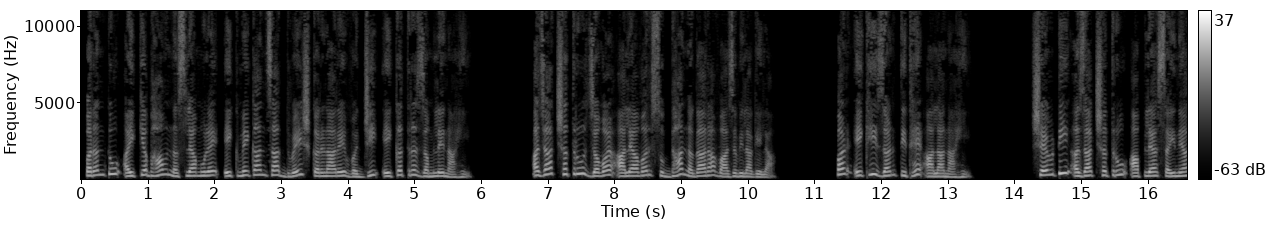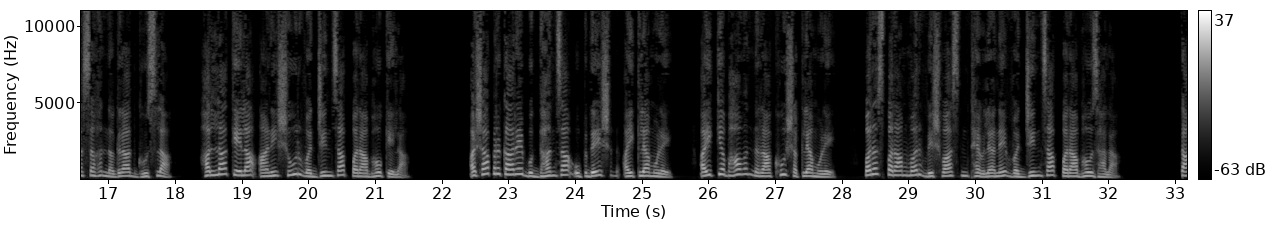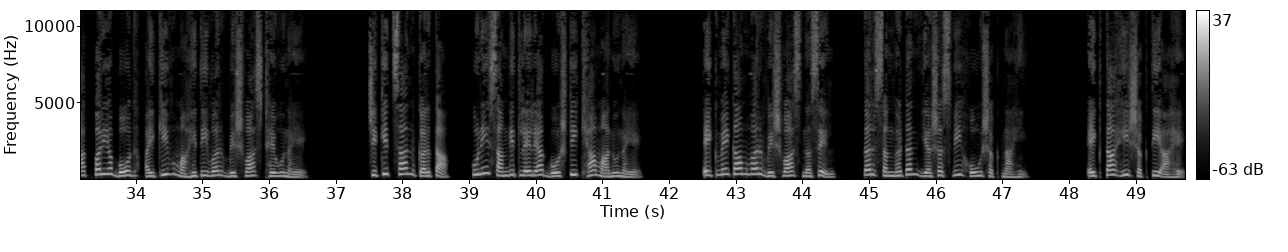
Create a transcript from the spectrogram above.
परंतु ऐक्यभाव नसल्यामुळे एकमेकांचा द्वेष करणारे वज्जी एकत्र जमले नाही. अजातशत्रू जवळ आल्यावर सुद्धा नगारा वाजविला गेला. पण एकही जण तिथे आला नाही. शेवटी अजातशत्रू आपल्या सैन्यासह नगरात घुसला हल्ला केला आणि शूर वज्जींचा पराभव केला. अशा प्रकारे बुद्धांचा उपदेश ऐकल्यामुळे ऐक्यभावन राखू शकल्यामुळे परस्परांवर विश्वास न ठेवल्याने वज्जींचा पराभव झाला. तात्पर्य बोध ऐकीव माहितीवर विश्वास ठेवू नये. चिकित्सा न करता कुणी सांगितलेल्या गोष्टी ख्या मानू नये. एकमेकांवर विश्वास नसेल तर संघटन यशस्वी होऊ शकत नाही. एकता ही शक्ती आहे.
